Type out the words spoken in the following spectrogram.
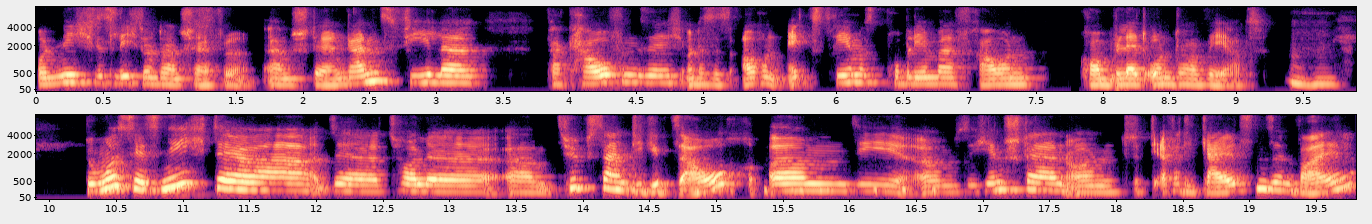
und nicht das Licht unter den Scheffel ähm, stellen. Ganz viele verkaufen sich, und das ist auch ein extremes Problem bei Frauen, komplett unter Wert. Mhm. Du musst jetzt nicht der, der tolle ähm, Typ sein, die gibt es auch, ähm, die ähm, sich hinstellen und die einfach die geilsten sind, weil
